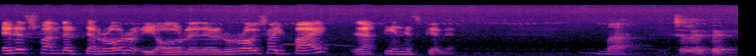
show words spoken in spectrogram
eres fan del terror y, o del Roy Sci-Fi, la tienes que ver. Va. Excelente.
